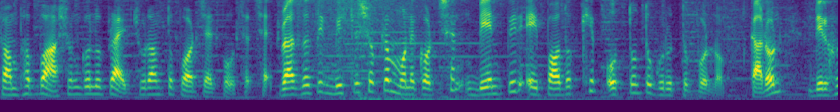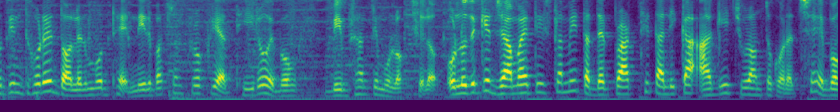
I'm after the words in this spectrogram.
সম্ভাব্য আসনগুলো প্রায় চূড়ান্ত পর্যায়ে পৌঁছেছে। রাজনৈতিক বিশ্লেষকরা মনে করছেন, বিএনপির এই পদক্ষেপ অত্যন্ত গুরুত্বপূর্ণ। কারণ দীর্ঘদিন ধরে দলের মধ্যে নির্বাচন প্রক্রিয়া ধীর এবং বিভ্রান্তিমূলক ছিল। অন্যদিকে জামায়াত ইসলামী তাদের প্রার্থী তালিকা আগেই চূড়ান্ত করেছে এবং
